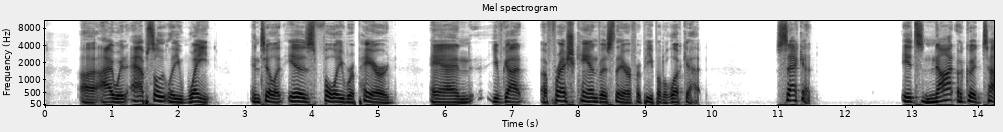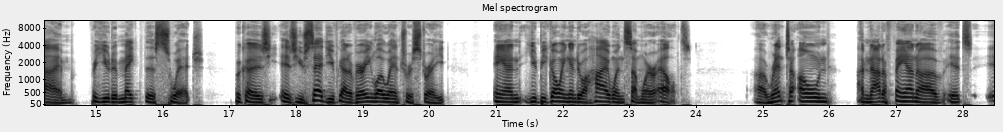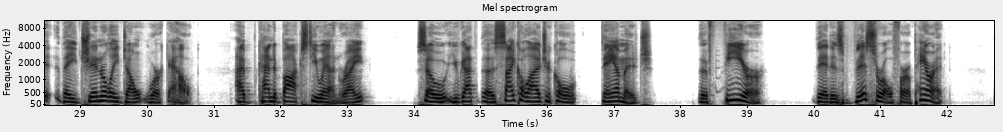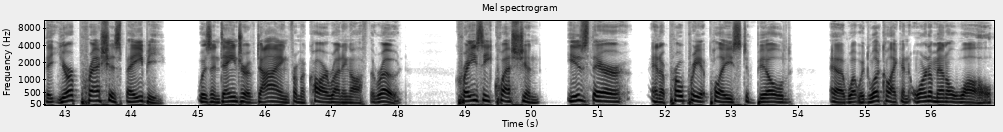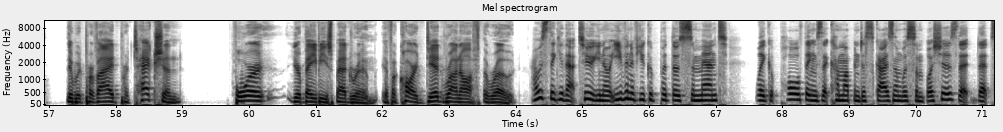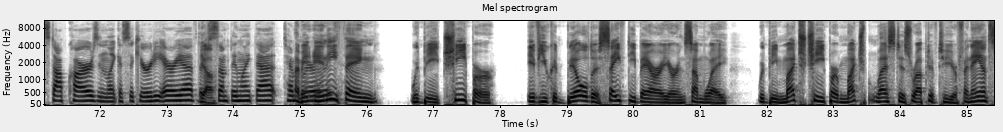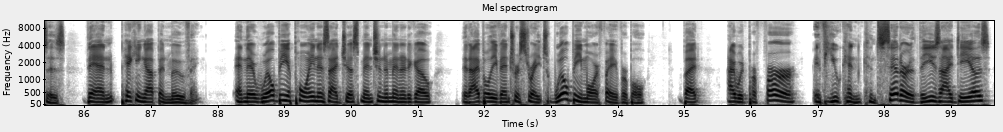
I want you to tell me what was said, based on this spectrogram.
Uh, I would absolutely wait until it is fully repaired and you've got a fresh canvas there for people to look at. Second, it's not a good time for you to make this switch because, as you said, you've got a very low interest rate and you'd be going into a high one somewhere else. Uh, rent to own, I'm not a fan of. It's it, they generally don't work out. I've kind of boxed you in, right? So you've got the psychological damage, the fear that is visceral for a parent that your precious baby was in danger of dying from a car running off the road. Crazy question Is there an appropriate place to build uh, what would look like an ornamental wall that would provide protection for your baby's bedroom if a car did run off the road? I was thinking that too. You know, even if you could put those cement like pole things that come up and disguise them with some bushes that that stop cars in like a security area, if there's Yeah. something like that I mean, anything would be cheaper if you could build a safety barrier in some way, would be much cheaper, much less disruptive to your finances than picking up and moving. And there will be a point, as I just mentioned a minute ago, that I believe interest rates will be more favorable. But I would prefer, if you can consider these ideas,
